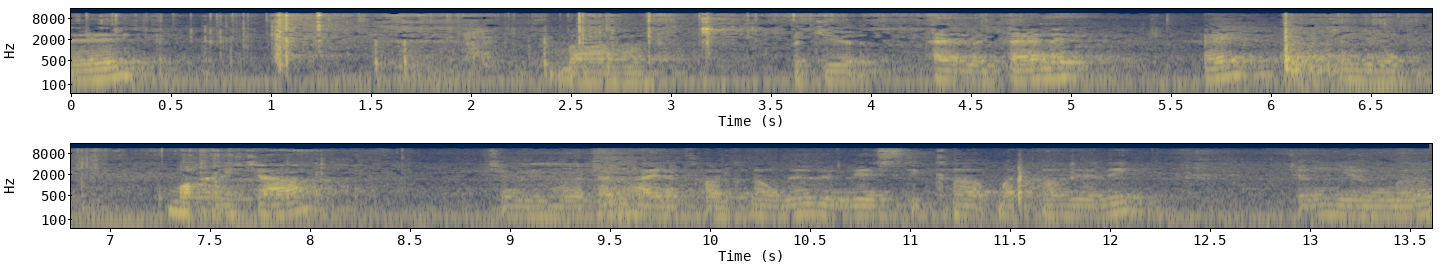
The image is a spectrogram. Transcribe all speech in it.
ហេបាទពិតជាអែមែនតើនេះហេចឹងយើងបោះនេះចោល ចឹងយើងមើលទៅហើយនៅខាងក្នុងវាវាមាន sticker បិទរបស់វានេះចឹងយើងមើល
